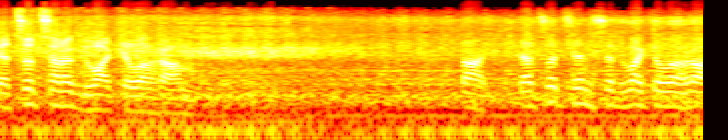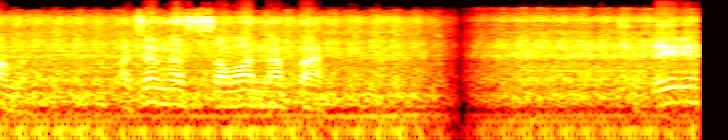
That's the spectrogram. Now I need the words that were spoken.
542 кілограми. Так, 572 кілограми. А це в нас саванна П. 4,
